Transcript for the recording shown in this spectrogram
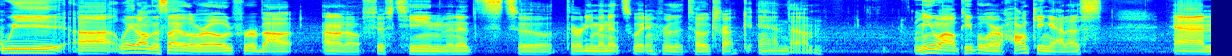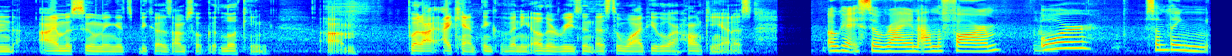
we uh, wait on the side of the road for about I don't know 15 minutes to 30 minutes waiting for the tow truck, and um, meanwhile people are honking at us, and I'm assuming it's because I'm so good looking. Um, but I, I can't think of any other reason as to why people are honking at us. Okay, so Ryan on the farm or something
